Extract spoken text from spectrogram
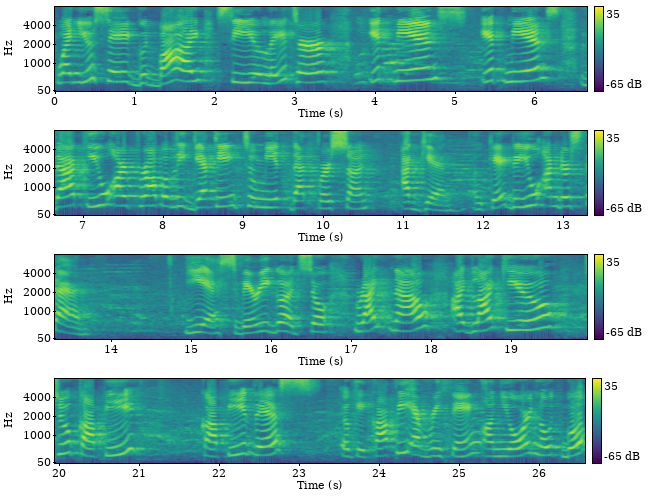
When you say goodbye, see you later, it means it means that you are probably getting to meet that person again. Okay? Do you understand? Yes, very good. So, right now, I'd like you to copy copy this. Okay, copy everything on your notebook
